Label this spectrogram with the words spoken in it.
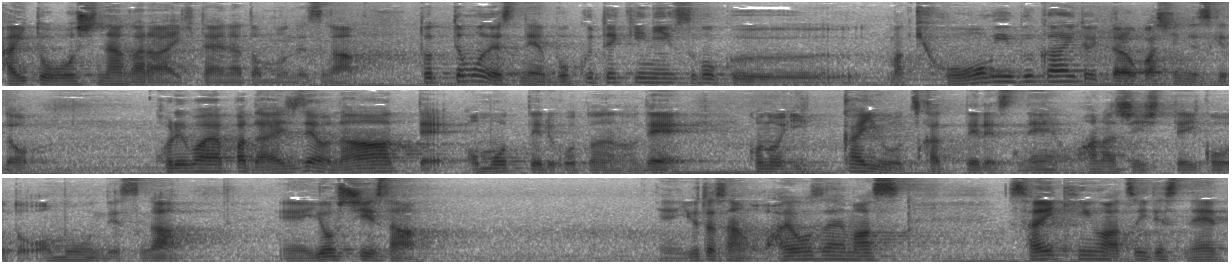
回答をしながらいきたいなと思うんですがとってもですね僕的にすごく、まあ、興味深いと言ったらおかしいんですけどこれはやっぱ大事だよなって思っていることなのでこの1回を使ってですねお話ししていこうと思うんですが、えー、ヨッシーさん、えー、ゆたさんおはようございます。最近は暑いですね。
